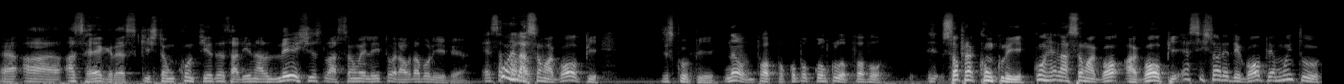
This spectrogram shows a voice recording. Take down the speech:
eh, a- as regras que estão contidas ali na legislação eleitoral da Bolívia. Essa Com palavra- relação a golpe, desculpe, Não, conclua, por favor. só para concluir, com relação a, gol- a golpe, essa história de golpe é muito.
